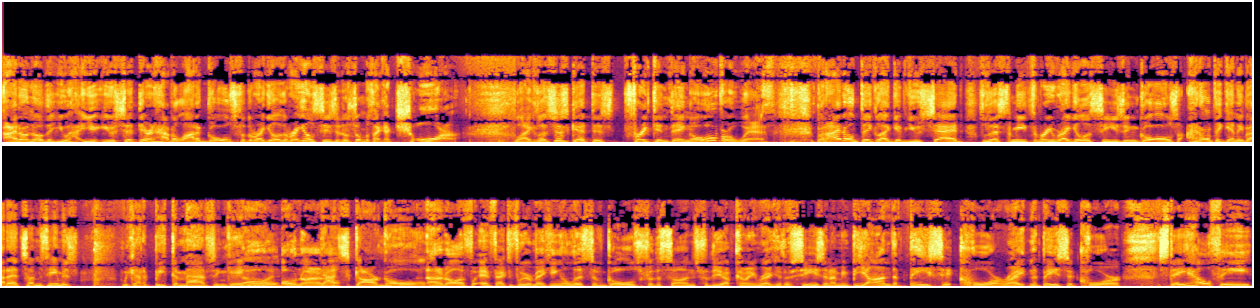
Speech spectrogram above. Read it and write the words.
I don't know that you you, you sit there and have a lot of goals for the regular. The regular season is almost like a chore. Like let's just get this freaking thing over with. But I don't think like if you said list me three regular season goals, I don't think anybody at some team is we got to beat the Mavs in game No. one. Oh, no, no, no. That's our goal. not at all. If, in fact, if we were making a list of goals for the Suns for the upcoming regular season, I mean, beyond the basic core, right? And the basic core, stay healthy,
